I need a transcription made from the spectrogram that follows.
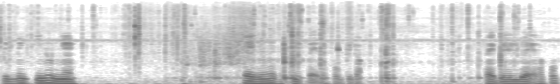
เป็นแม่งอีนู่นไงเตะตรงนี้ก็ตีไปครับผมพี่น้องไปไปเรื่อยๆครับผม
